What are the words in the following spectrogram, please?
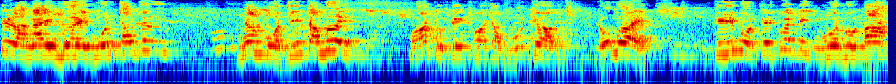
Tức là ngày 14 tháng 4 năm 1980, Phó Chủ tịch Hội đồng Bộ trưởng Đỗ Mười ký một cái quyết định 113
